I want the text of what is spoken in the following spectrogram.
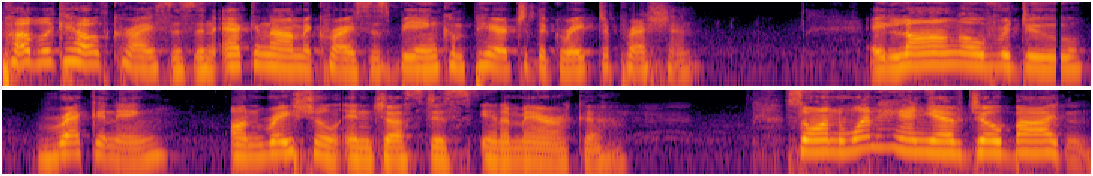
Public health crisis and economic crisis being compared to the Great Depression a long overdue reckoning on racial injustice in America. So, on the one hand, you have Joe Biden,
